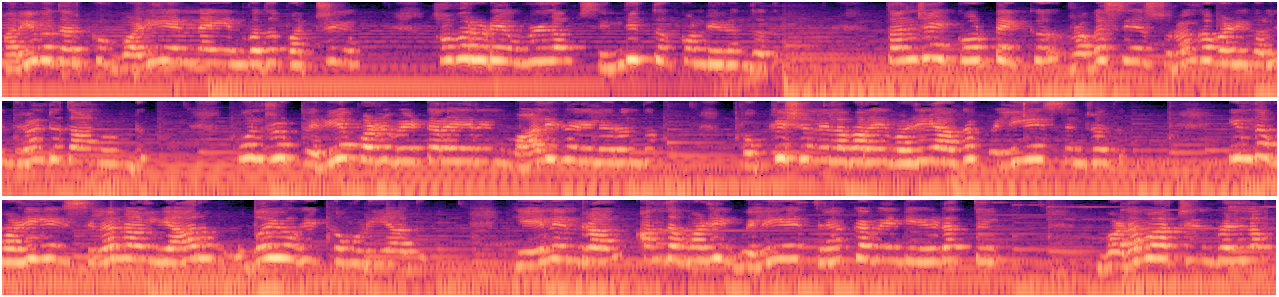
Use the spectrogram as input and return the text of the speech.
அறிவதற்கு வழி என்ன என்பது பற்றியும் அவருடைய உள்ளம் சிந்தித்துக் கொண்டிருந்தது. தஞ்சை கோட்டைக்கு ரகசிய சுரங்க வழிகள் இரண்டுதான் உண்டு. ஒன்று பெரிய பழுவேட்டரையரின் மாளிகையிலிருந்து பொக்கிஷ நிலவரை வழியாக வெளியே சென்றது. இந்த வழியை சில நாள் யாரும் உபயோகிக்க முடியாது. ஏனென்றால் அந்த வழி வெளியே திறக்க வேண்டிய இடத்தில் வடவாற்றின் வெள்ளம்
